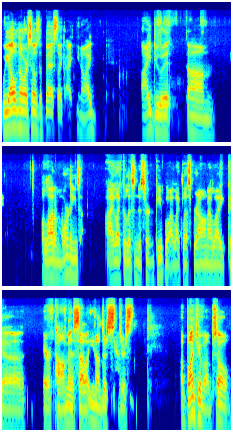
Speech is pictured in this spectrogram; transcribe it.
we all know ourselves the best. Like I you know I I do it um a lot of mornings. I like to listen to certain people. I like Les Brown. I like uh, Eric Thomas. I like you know there's there's a bunch of them. So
